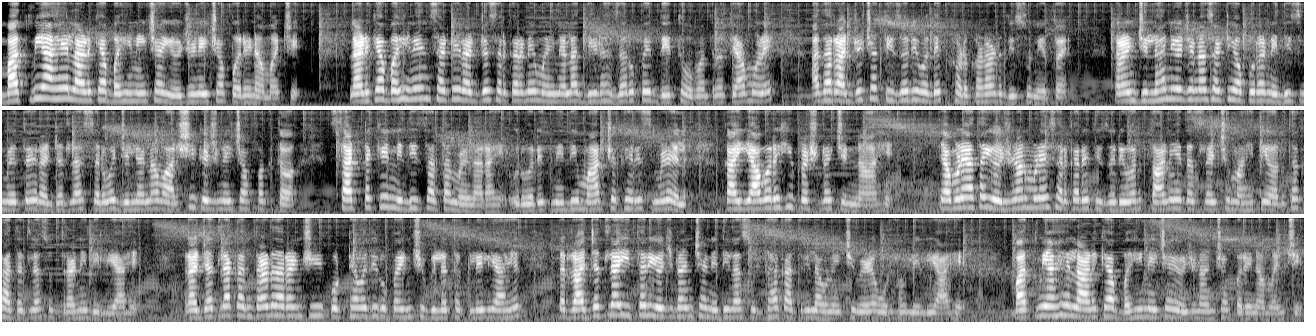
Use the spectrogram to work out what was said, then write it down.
बातमी आहे लाडक्या बहिणीच्या योजनेच्या परिणामाची. लाडक्या बहिणींसाठी राज्य सरकारने महिन्याला दीड हजार रुपये देतो मात्र त्यामुळे आता राज्याच्या तिजोरीमध्ये खडखडाट दिसून येतोय. कारण जिल्हा नियोजनासाठी अपुरा निधीच मिळतोय राज्यातल्या सर्व जिल्ह्यांना वार्षिक योजनेच्या फक्त साठ टक्के निधीच आता मिळणार आहे. उर्वरित निधी मार्च अखेरीस मिळेल का यावरही प्रश्नचिन्ह आहे. त्यामुळे आता योजनांमुळे सरकारी तिजोरीवर ताण येत असल्याची माहिती अर्थ खात्यातल्या सूत्रांनी दिली आहे. राज्यातल्या कंत्राटदारांची कोट्यवधी रुपयांची बिलं थकलेली आहेत तर राज्यातल्या इतर योजनांच्या निधीला सुद्धा कात्री लावण्याची वेळ ओढवलेली आहे. बातमी आहे लाडक्या बहिणीच्या योजनांच्या परिणामांची.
